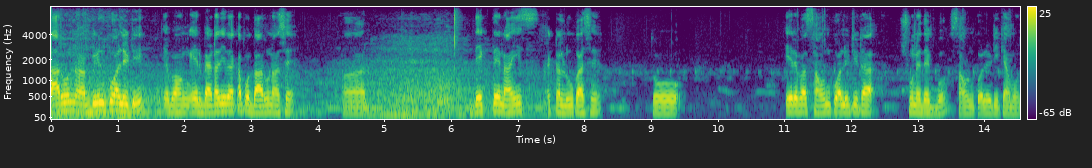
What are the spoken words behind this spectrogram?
দারুণ বিল কোয়ালিটি এবং এর ব্যাটারি ব্যাকআপও দারুণ আছে। আর দেখতে নাইস একটা লুক আছে। তো এর এবার সাউন্ড কোয়ালিটিটা শুনে দেখব সাউন্ড কোয়ালিটি কেমন।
